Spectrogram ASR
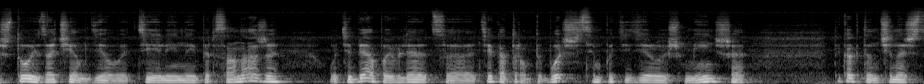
что и зачем делают те или иные персонажи, у тебя появляются те, которым ты больше симпатизируешь, меньше. Ты как-то начинаешь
